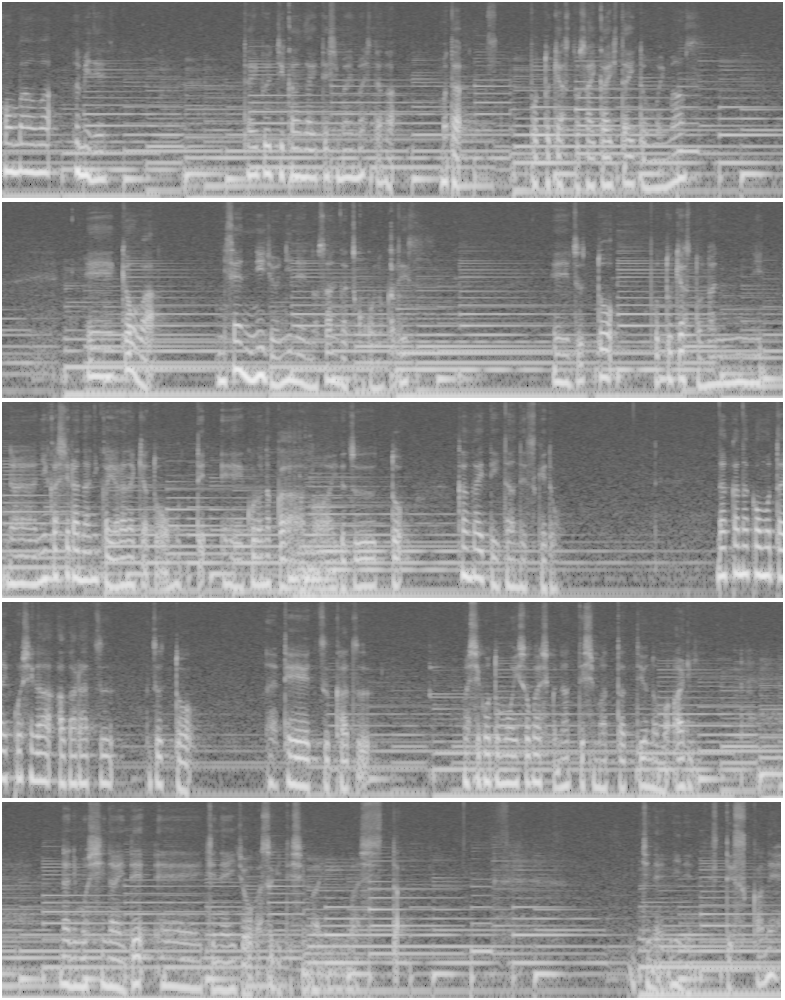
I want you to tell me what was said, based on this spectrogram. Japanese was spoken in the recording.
こんばんは、海です。だいぶ時間が空いてしまいましたが、またポッドキャスト再開したいと思います。えー、今日は2022年の3月9日です。えー、ずっとポッドキャスト何何かしら何かやらなきゃと思って、えー、コロナ禍の間ずっと考えていたんですけどなかなか重たい腰が上がらずずっと手つかず、まあ、仕事も忙しくなってしまったっていうのもあり何もしないで、えー、1年以上が過ぎてしまいました。1年2年ですかね。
